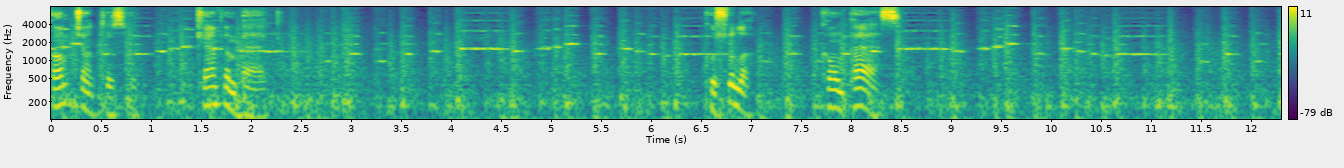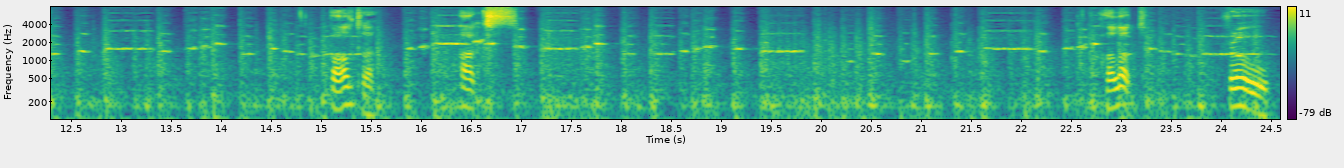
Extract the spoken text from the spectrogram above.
Kamp çantası. Camping bag. Pusula. Compass Balta. Aks Halat. Rope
